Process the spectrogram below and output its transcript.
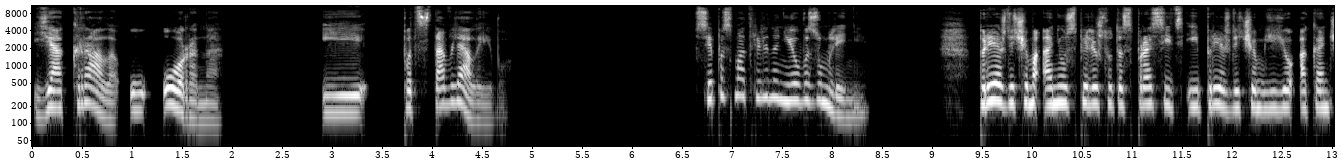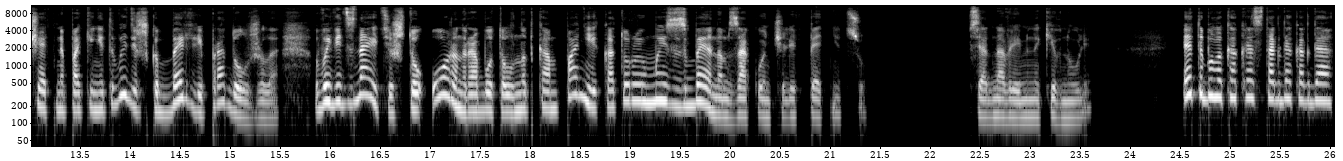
«Я крала у Орона и подставляла его». Все посмотрели на нее в изумлении. Прежде чем они успели что-то спросить, и прежде чем ее окончательно покинет выдержка, Берри продолжила. «Вы ведь знаете, что Орен работал над компанией, которую мы с Беном закончили в пятницу?» Все одновременно кивнули. Это было как раз тогда, когда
